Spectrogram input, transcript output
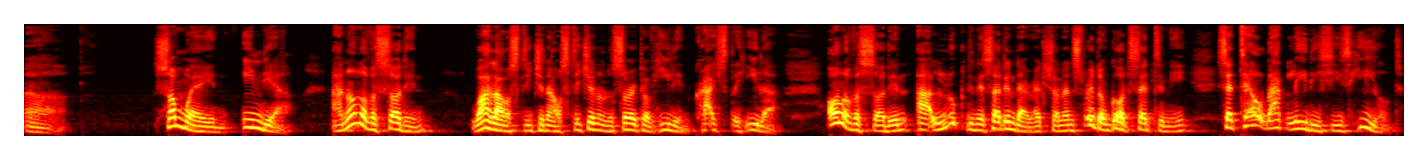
uh, somewhere in India, and all of a sudden, while I was teaching, I was teaching on the subject of healing, Christ the healer. All of a sudden, I looked in a certain direction, and Spirit of God said to me, said, tell that lady she's healed.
